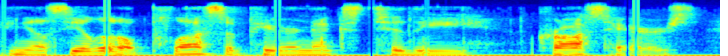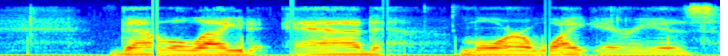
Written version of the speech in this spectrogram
and you'll see a little plus appear next to the crosshairs. That will allow you to add more white areas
